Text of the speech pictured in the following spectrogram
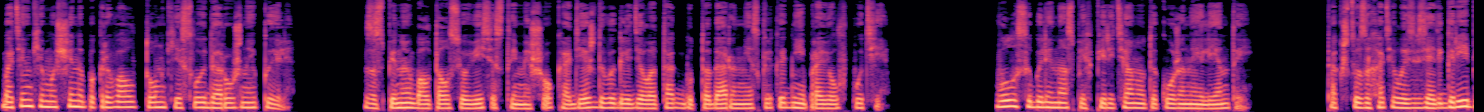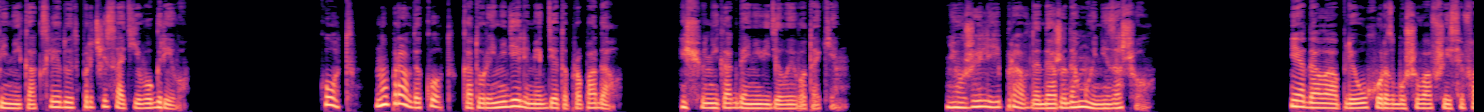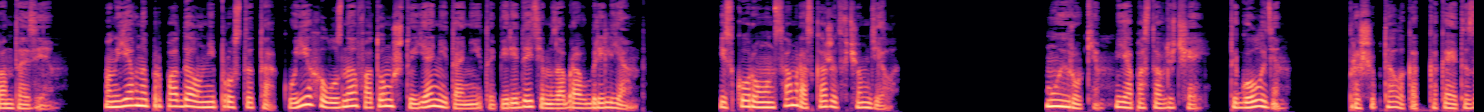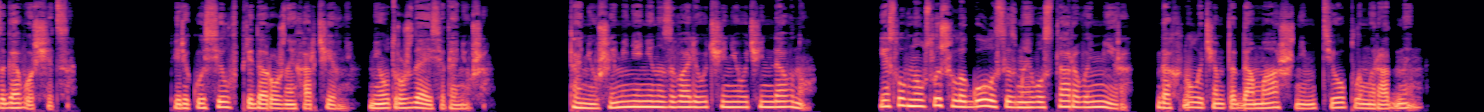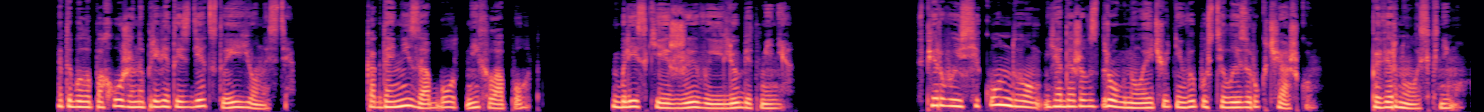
Ботинки мужчины покрывал тонкий слой дорожной пыли. За спиной болтался увесистый мешок, одежда выглядела так, будто Даррен несколько дней провел в пути. Волосы были наспех перетянуты кожаной лентой, так что захотелось взять гребень и как следует прочесать его гриву. Кот, ну правда кот, который неделями где-то пропадал. Еще никогда не видела его таким. Неужели и правда даже домой не зашел? Я дала оплеуху разбушевавшейся фантазии. Он явно пропадал не просто так, уехал, узнав о том, что я не Танита, перед этим забрав бриллиант. И скоро он сам расскажет, в чем дело. «Мой руки, я поставлю чай. Ты голоден?» прошептала, как какая-то заговорщица. Перекусил в придорожной харчевне. Не утруждайся, Танюша. Танюшей меня не называли очень и очень давно. Я словно услышала голос из моего старого мира, дохнула чем-то домашним, теплым и родным. Это было похоже на привет из детства и юности, когда ни забот, ни хлопот. Близкие живы и любят меня. В первую секунду я даже вздрогнула и чуть не выпустила из рук чашку, Повернулась к нему.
